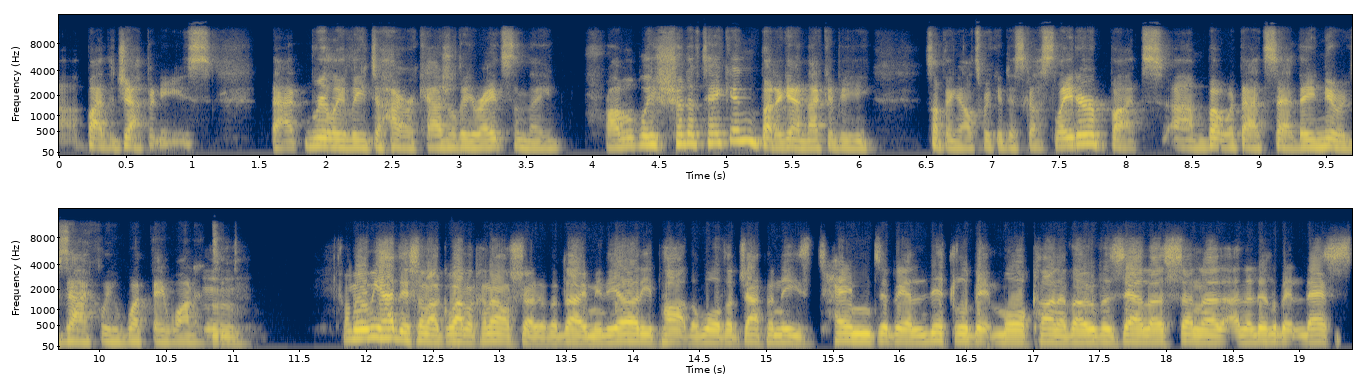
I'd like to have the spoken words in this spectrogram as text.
uh, by the Japanese that really lead to higher casualty rates than they probably should have taken. But again, that could be something else we could discuss later. But um, but with that said, they knew exactly what they wanted to Mm. do. I mean, we had this on our Guadalcanal show the other day. I mean, the early part of the war, the Japanese tend to be a little bit more kind of overzealous and a, and a little bit less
